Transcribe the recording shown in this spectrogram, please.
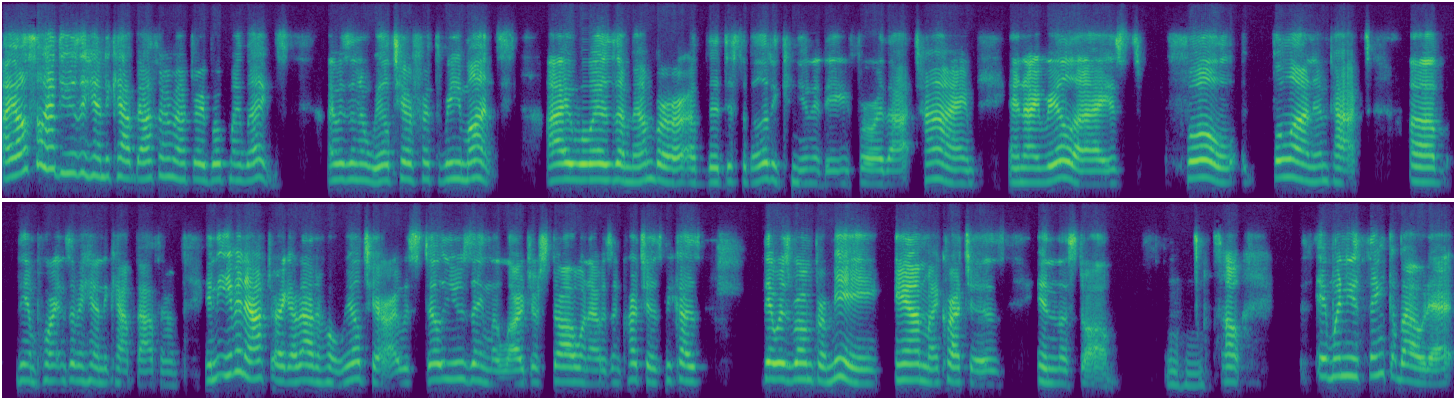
I also had to use a handicap bathroom after I broke my legs. I was in a wheelchair for three months. I was a member of the disability community for that time, and I realized full, full on impact of the importance of a handicap bathroom. And even after I got out of a wheelchair, I was still using the larger stall when I was in crutches because there was room for me and my crutches in the stall. Mhm. So it, when you think about it,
